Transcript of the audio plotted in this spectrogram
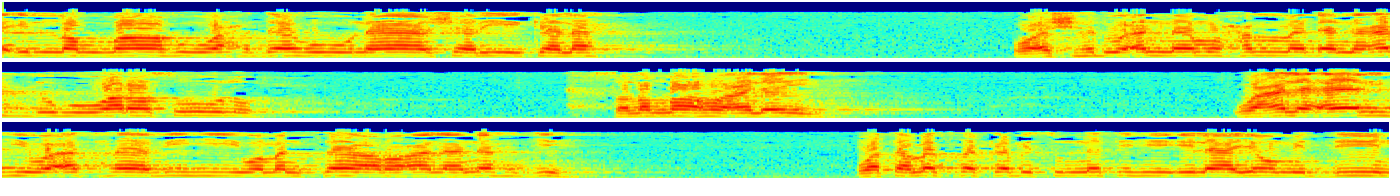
إلا الله وحده لا شريك له وأشهد أن محمدا عبده ورسوله صلى الله عليه وعلى آله وأصحابه ومن سار على نهجه وتمسك بسنته إلى يوم الدين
